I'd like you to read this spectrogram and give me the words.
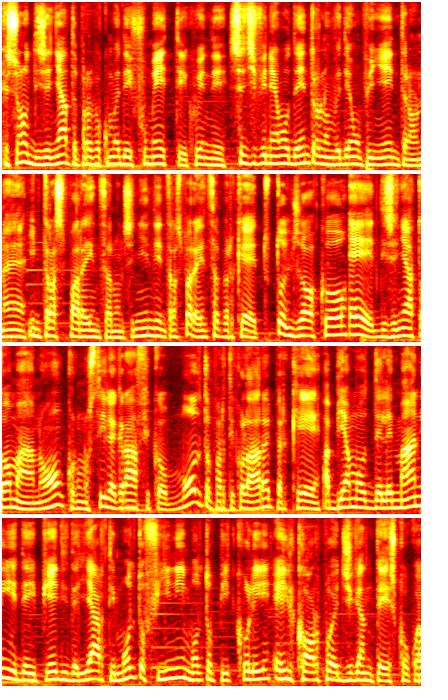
che sono disegnate proprio come dei fumetti quindi se ci finiamo dentro non vediamo più niente non è in trasparenza non c'è niente in trasparenza perché tutto il gioco è disegnato a mano con uno stile grafico molto particolare perché abbiamo delle mani e dei piedi degli arti molto fini molto piccoli e il corpo è gigantesco quasi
